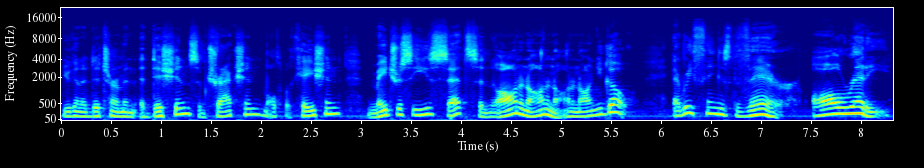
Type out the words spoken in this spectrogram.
You're going to determine addition, subtraction, multiplication, matrices, sets, and on and on and on and on you go. Everything is there already.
